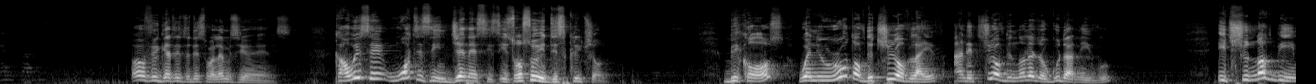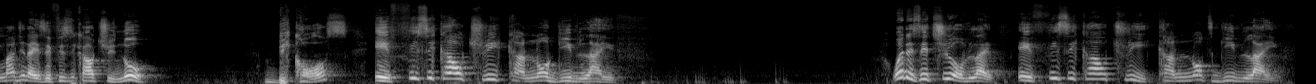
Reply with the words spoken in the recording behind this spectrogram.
Yes, sir. Don't if you get into this one. Let me see your hands. Can we say what is in Genesis is also a description? Because when you wrote of the tree of life and the tree of the knowledge of good and evil, it should not be imagined as a physical tree. No. Because a physical tree cannot give life. When they say tree of life, a physical tree cannot give life.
